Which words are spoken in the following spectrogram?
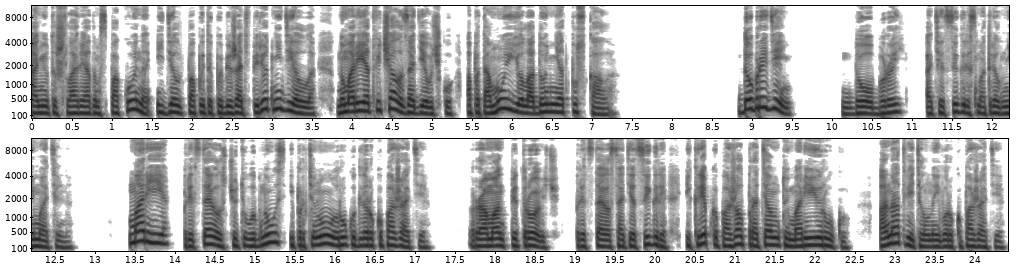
Анюта шла рядом спокойно и делать попыток побежать вперед не делала, но Мария отвечала за девочку, а потому ее ладонь не отпускала. «Добрый день!» «Добрый!» Отец Игоря смотрел внимательно. «Мария», — представилась, чуть улыбнулась и протянула руку для рукопожатия. «Роман Петрович», — представился отец Игоря и крепко пожал протянутую Марии руку. Она ответила на его рукопожатие.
